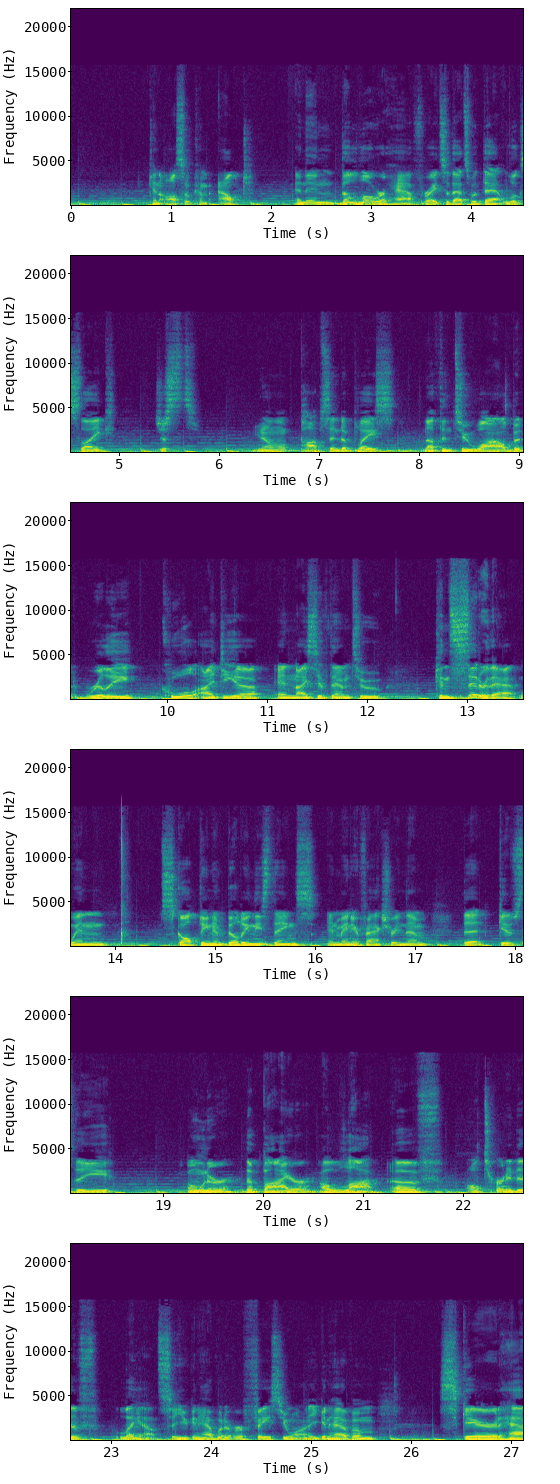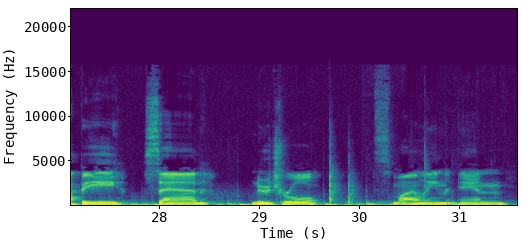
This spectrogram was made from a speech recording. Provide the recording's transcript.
can also come out. And then the lower half, right? So that's what that looks like. Just, you know, pops into place. Nothing too wild, but really cool idea and nice of them to consider that when sculpting and building these things and manufacturing them that gives the owner, the buyer, a lot of alternative layouts. So you can have whatever face you want. You can have them scared, happy, sad, neutral, smiling, and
